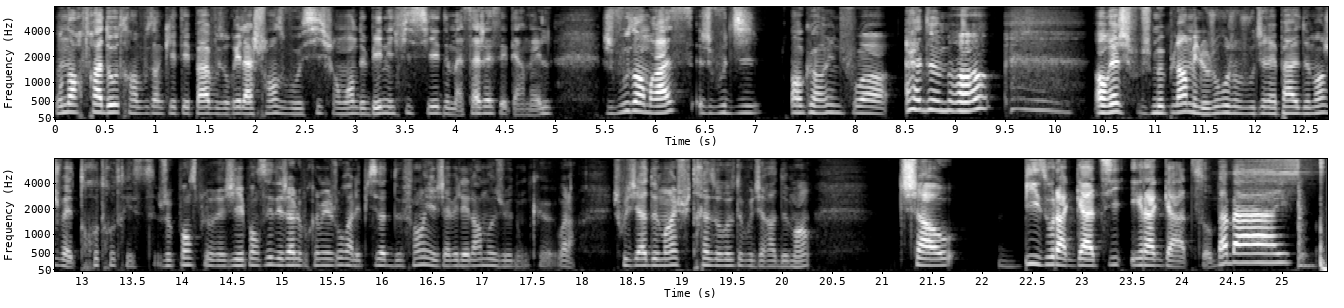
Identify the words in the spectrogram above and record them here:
On en refera d'autres, hein, vous inquiétez pas. Vous aurez la chance, vous aussi, sûrement, de bénéficier de ma sagesse éternelle. Je vous embrasse. Je vous dis encore une fois à demain. En vrai, je, me plains, mais le jour où je vous dirai pas à demain, je vais être trop trop triste. Je pense pleurer. J'y ai pensé déjà le premier jour à l'épisode de fin et j'avais les larmes aux yeux. Donc euh, voilà. Je vous dis à demain et je suis très heureuse de vous dire à demain. Ciao. Bisous ragazzi e ragazzo. Bye bye.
